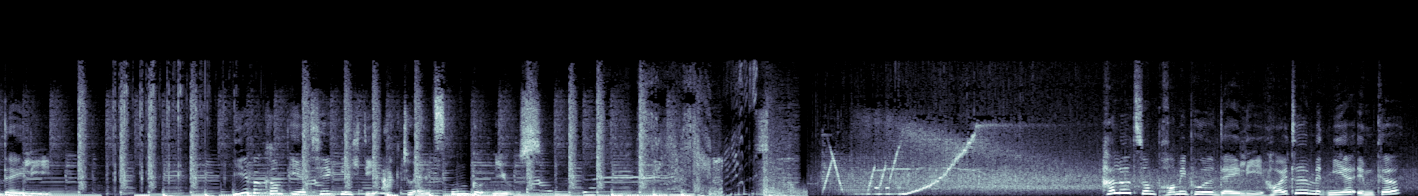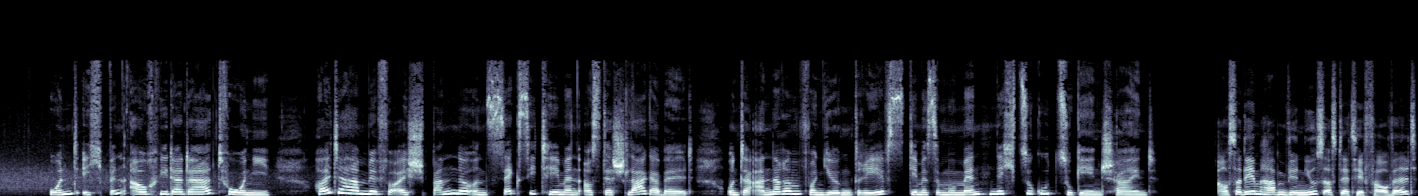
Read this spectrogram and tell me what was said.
Daily. Hier bekommt ihr täglich die aktuellsten Good News. Hallo zum Promipool Daily. Heute mit mir Imke. Und ich bin auch wieder da, Toni. Heute haben wir für euch spannende und sexy Themen aus der Schlagerwelt, unter anderem von Jürgen Drews, dem es im Moment nicht so gut zu gehen scheint. Außerdem haben wir News aus der TV-Welt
